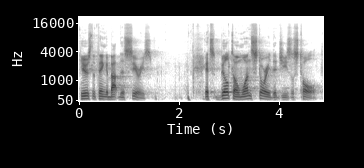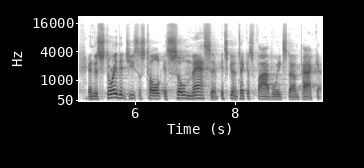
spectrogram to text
here's the thing about this series it's built on one story that Jesus told. And this story that Jesus told is so massive, it's going to take us five weeks to unpack it.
